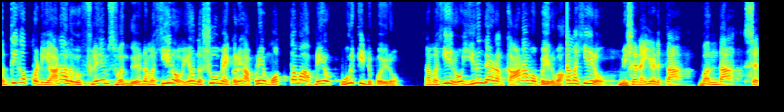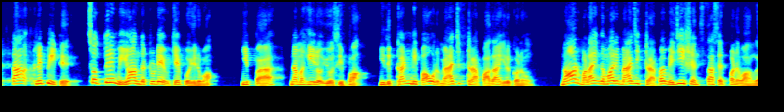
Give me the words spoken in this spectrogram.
அதிகப்படியான அளவு ஃப்ளேம்ஸ் வந்து நம்ம ஹீரோவையும் அந்த ஷூ மேக்கரையும் அப்படியே மொத்தமா அப்படியே உருக்கிட்டு போயிடும் நம்ம ஹீரோ இருந்த இடம் காணாம போயிடுவான் நம்ம ஹீரோ மிஷனை எடுத்தான் வந்தான் செத்தான் ரிப்பீட்டு ஸோ திரும்பியும் அந்த டுடேவுக்கே போயிடுவான் இப்ப நம்ம ஹீரோ யோசிப்பான் இது கண்டிப்பா ஒரு மேஜிக் ட்ராப்பா தான் இருக்கணும். நார்மலா இந்த மாதிரி மேஜிக் ட்ராப்பை மெஜிஷியன்ஸ் தான் செட் பண்ணுவாங்க.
